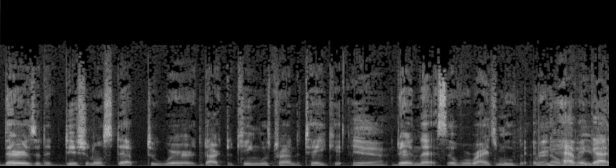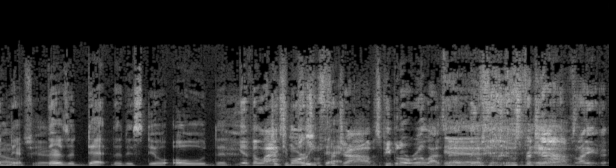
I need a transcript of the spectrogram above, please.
there is an additional step to where Dr. King was trying to take it yeah. during that civil rights movement, and right. we Nobody haven't gotten knows, there. Yeah. There's a debt that is still owed. That yeah, the last march was that. for jobs. People don't realize that yeah. it, was, it was for jobs. Like.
